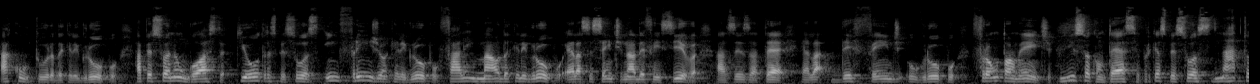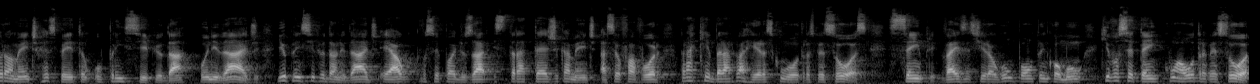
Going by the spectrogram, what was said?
a cultura daquele grupo. A pessoa não gosta que outras pessoas infringam aquele grupo, falem mal daquele grupo. Ela se sente na defensiva, às vezes até ela defende o grupo frontalmente. E isso acontece porque as pessoas naturalmente respeitam o princípio da unidade. E o princípio da unidade é algo que você pode usar estrategicamente a seu favor para quebrar barreiras com outras pessoas. Sempre vai existir algum ponto em comum que você tem com a outra pessoa,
